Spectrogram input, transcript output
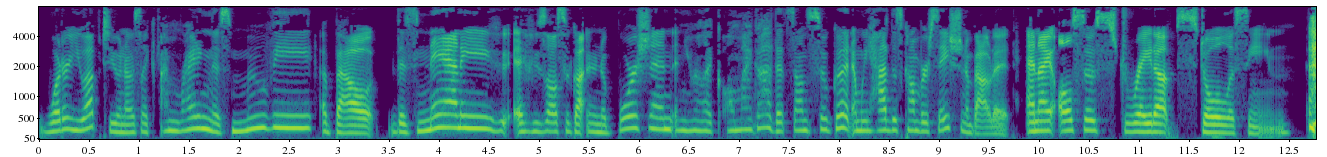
What are you up to? And I was like, I'm writing this movie about this nanny who, who's also gotten an abortion. And you were like, Oh my God, that sounds so good. And we had this conversation about it. And I also straight up stole a scene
